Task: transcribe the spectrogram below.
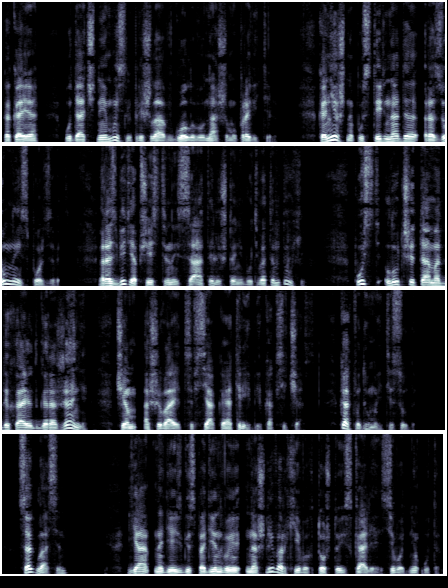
Какая удачная мысль пришла в голову нашему правителю. Конечно, пустырь надо разумно использовать, разбить общественный сад или что-нибудь в этом духе. Пусть лучше там отдыхают горожане, чем ошивается всякое отребье, как сейчас. Как вы думаете, сударь? Согласен. Я надеюсь, господин, вы нашли в архивах то, что искали сегодня утром?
